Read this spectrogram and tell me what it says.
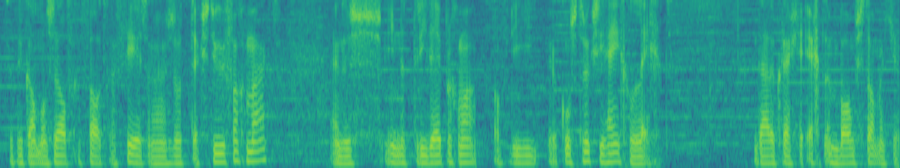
dat heb ik allemaal zelf gefotografeerd... en er een soort textuur van gemaakt... En dus in het 3D-programma over die constructie heen gelegd. Daardoor krijg je echt een boomstammetje.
